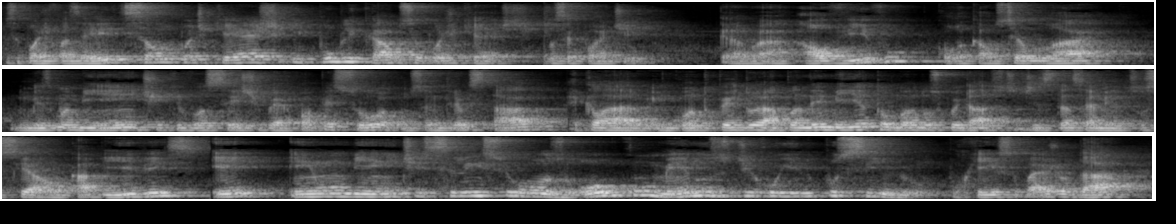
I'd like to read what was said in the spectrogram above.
você pode fazer a edição do podcast e publicar o seu podcast. Você pode gravar ao vivo, colocar o celular no mesmo ambiente que você estiver com a pessoa, com o seu entrevistado. É claro, enquanto perdurar a pandemia, tomando os cuidados de distanciamento social cabíveis e em um ambiente silencioso ou com menos de ruído possível, porque isso vai ajudar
